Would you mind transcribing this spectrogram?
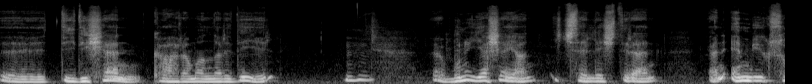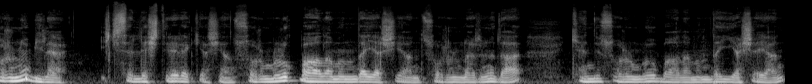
e, didişen kahramanları değil, hı hı. E, bunu yaşayan, içselleştiren, yani en büyük sorunu bile içselleştirerek yaşayan, sorumluluk bağlamında yaşayan sorunlarını da kendi sorumluluğu bağlamında yaşayan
